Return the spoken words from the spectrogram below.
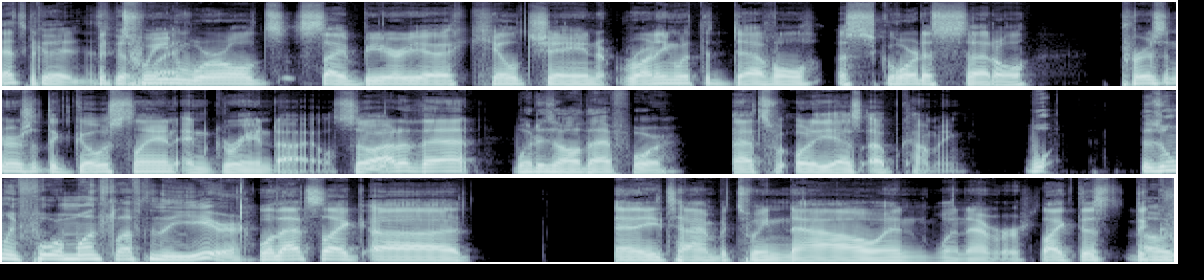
That's good. That's a good Between. Worlds, Siberia, Kill Chain, Running with the Devil, A Score to Settle, Prisoners at the Ghostland, and Grand Isle. So Wh- out of that, what is all that for? that's what he has upcoming. Well, there's only four months left in the year. Well, that's like uh any time between now and whenever. Like this the oh,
